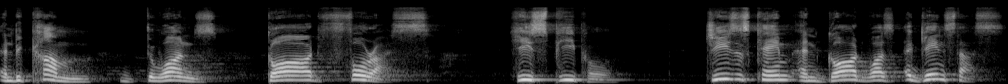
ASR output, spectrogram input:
and become the ones God for us, his people. Jesus came and God was against us.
